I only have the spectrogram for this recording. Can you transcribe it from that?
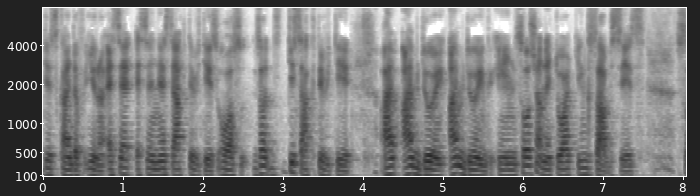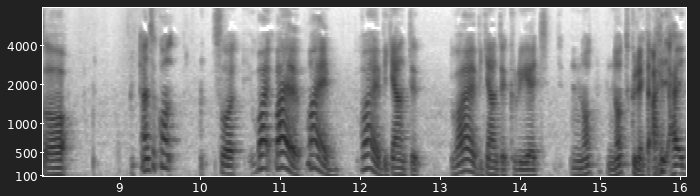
this kind of you know SNS activities or this activity I'm I'm doing I'm doing in social networking services. So and con- so why why why why I began to why I began to create not not create I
